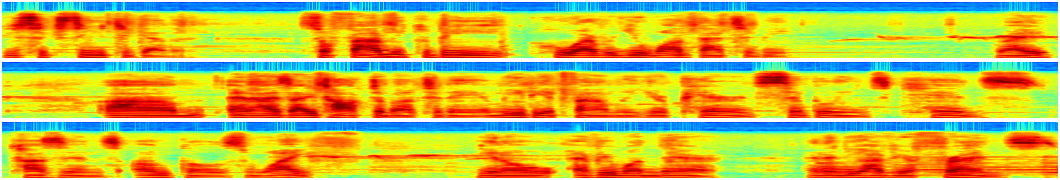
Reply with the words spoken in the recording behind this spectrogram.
you succeed together. So family could be whoever you want that to be, right? Um, and as I talked about today, immediate family, your parents, siblings, kids, cousins, uncles, wife, you know, everyone there. And then you have your friends.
